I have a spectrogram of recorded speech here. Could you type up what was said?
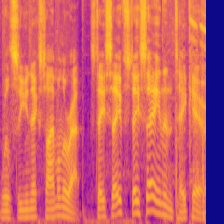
We'll see you next time on The Wrap. Stay safe, stay sane, and take care.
